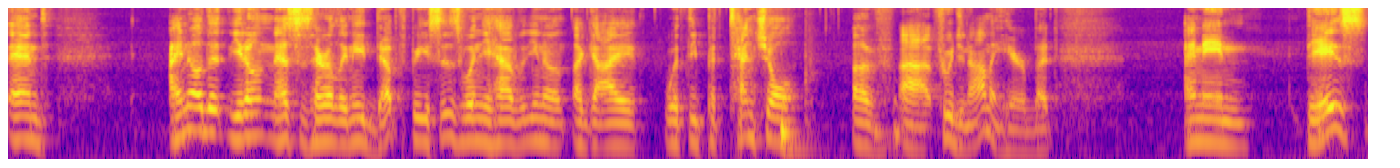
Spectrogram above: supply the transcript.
And I know that you don't necessarily need depth pieces when you have you know a guy with the potential of uh, Fujinami here, but I mean the A's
